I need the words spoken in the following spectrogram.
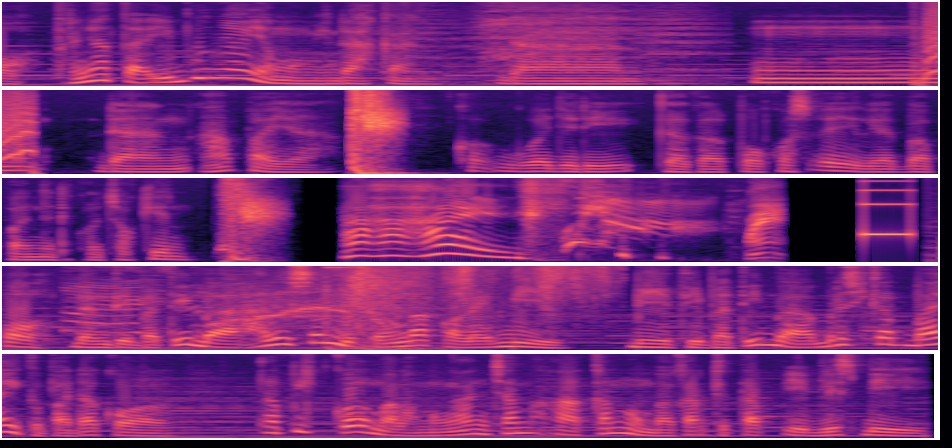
Oh, ternyata ibunya yang memindahkan. Dan... Hmm, dan apa ya? Kok gue jadi gagal fokus eh lihat bapaknya dikocokin. Hahaha. Oh, dan tiba-tiba Allison ditembak oleh B. B tiba-tiba bersikap baik kepada Cole. Tapi Cole malah mengancam akan membakar kitab iblis B.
